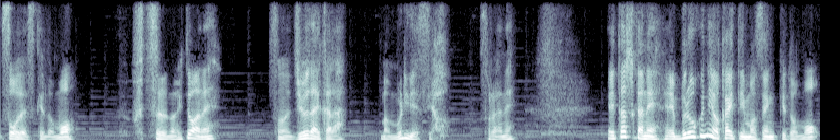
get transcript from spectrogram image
そうですけども、普通の人はね、その10代から、まあ無理ですよ。それはね。え確かね、ブログには書いていませんけども、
